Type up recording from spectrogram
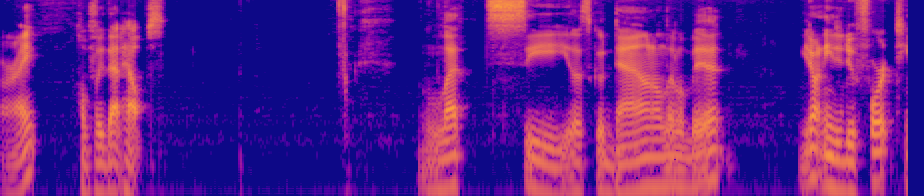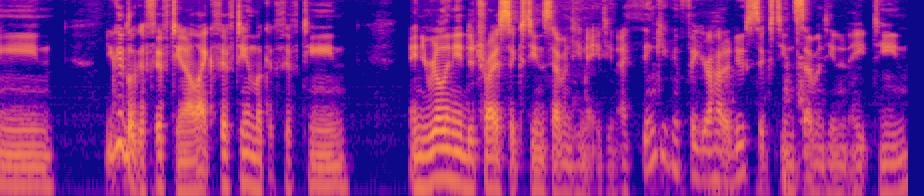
All right. Hopefully that helps. Let's see. Let's go down a little bit. You don't need to do 14. You could look at 15. I like 15. Look at 15. And you really need to try 16, 17, 18. I think you can figure out how to do 16, 17, and 18.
